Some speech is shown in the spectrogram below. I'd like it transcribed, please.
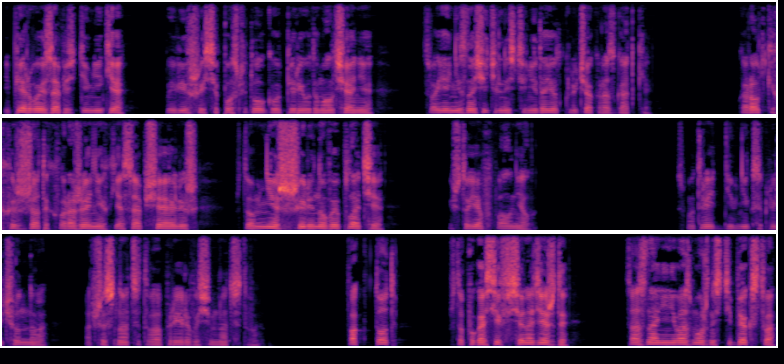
И первая запись в дневнике, появившаяся после долгого периода молчания, своей незначительностью не дает ключа к разгадке. В коротких и сжатых выражениях я сообщаю лишь, что мне сшили новое платье и что я пополнел. Смотреть дневник заключенного от 16 апреля 18 -го. Факт тот, что, погасив все надежды, Сознание невозможности бегства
